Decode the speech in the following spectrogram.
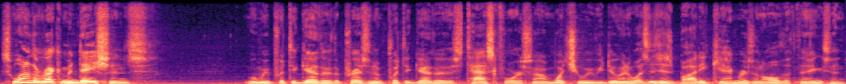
So, one of the recommendations when we put together, the president put together this task force on what should we be doing. It wasn't just body cameras and all the things, and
